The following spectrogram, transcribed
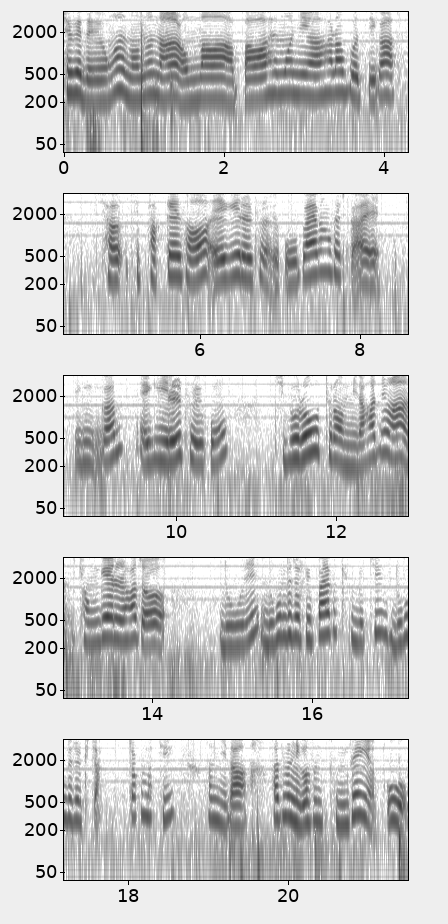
책의 내용은 어느 날 엄마와 아빠와 할머니와 할아버지가 저- 집 밖에서 아기를 들고 빨강 색깔 인간 아기를 들고 집으로 들어옵니다. 하지만 경계를 하죠. 누구지? 누군데 저렇게 빨갛게 생겼지? 누군데 저렇게 짝, 조그맣지? 합니다. 하지만 이것은 동생이었고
